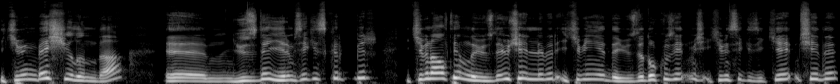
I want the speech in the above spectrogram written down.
2005 yılında e, %28.41, 2006 yılında %3.51, 2007'de %9.70, 2008 2.77,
